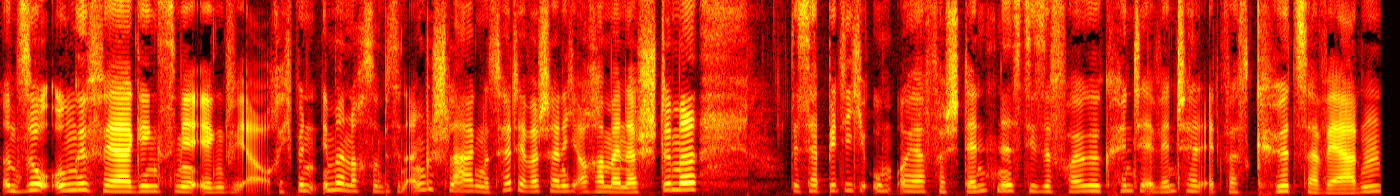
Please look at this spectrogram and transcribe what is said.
Und so ungefähr ging es mir irgendwie auch. Ich bin immer noch so ein bisschen angeschlagen. Das hört ihr wahrscheinlich auch an meiner Stimme. Deshalb bitte ich um euer Verständnis. Diese Folge könnte eventuell etwas kürzer werden.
